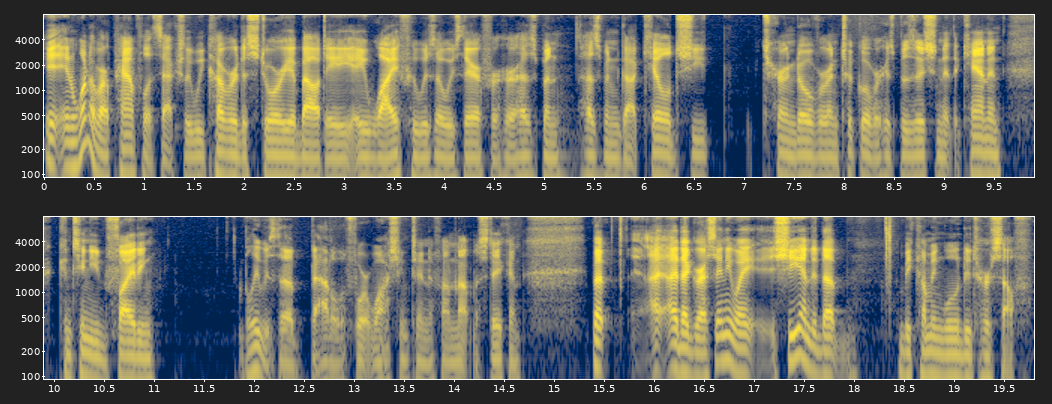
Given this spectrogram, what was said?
In one of our pamphlets actually we covered a story about a, a wife who was always there for her husband. Husband got killed. She turned over and took over his position at the cannon continued fighting. I believe it was the battle of fort washington if i'm not mistaken. But I, I digress. Anyway she ended up becoming wounded herself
